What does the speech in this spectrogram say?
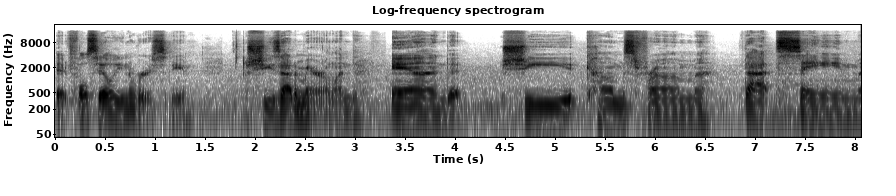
at full sail university she's out of maryland and she comes from that same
